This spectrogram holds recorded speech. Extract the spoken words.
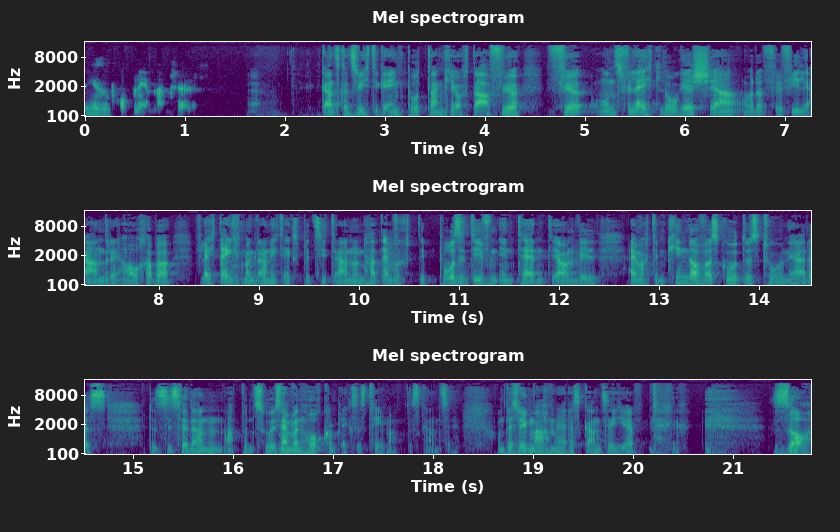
Riesenproblem natürlich. Ganz, ganz wichtiger Input, danke auch dafür. Für uns vielleicht logisch, ja, oder für viele andere auch, aber vielleicht denkt man gar nicht explizit dran und hat einfach den positiven Intent, ja, und will einfach dem Kind auch was Gutes tun, ja, das, das ist ja dann ab und zu, ist einfach ein hochkomplexes Thema, das Ganze. Und deswegen machen wir ja das Ganze hier. so,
